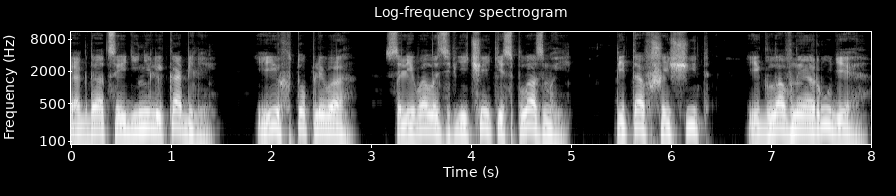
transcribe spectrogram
когда отсоединили кабели, их топливо сливалось в ячейки с плазмой, питавшей щит и главные орудия.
